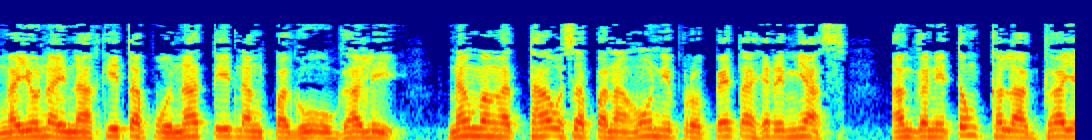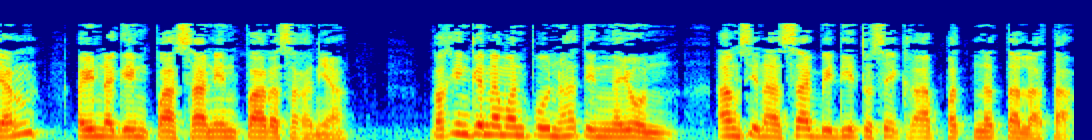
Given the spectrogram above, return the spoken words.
Ngayon ay nakita po natin ang pag-uugali ng mga tao sa panahon ni Propeta Jeremias. Ang ganitong kalagayan ay naging pasanin para sa kanya. Pakinggan naman po natin ngayon ang sinasabi dito sa ikaapat na talata.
